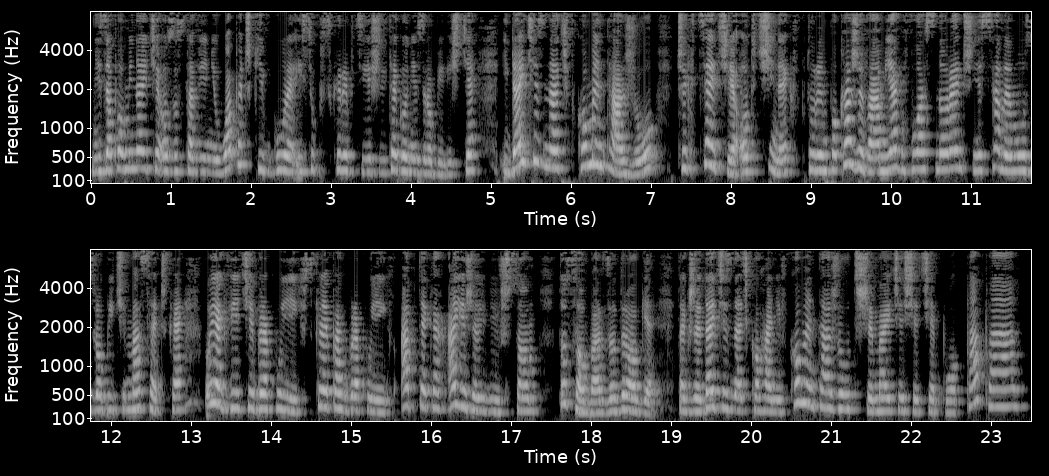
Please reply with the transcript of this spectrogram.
nie zapominajcie o zostawieniu łapeczki w górę i subskrypcji, jeśli tego nie zrobiliście i dajcie znać w komentarzu, czy chcecie odcinek, w którym pokażę Wam, jak własnoręcznie samemu zrobić maseczkę, bo jak wiecie, brakuje ich w sklepach, brakuje ich w aptekach, a jeżeli już są, to są bardzo drogie. Także dajcie znać, kochani, w komentarzu. Trzymajcie się ciepło. Pa, pa!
